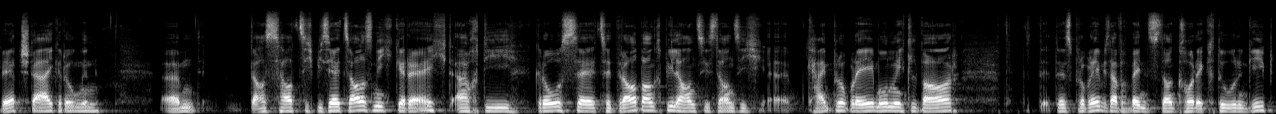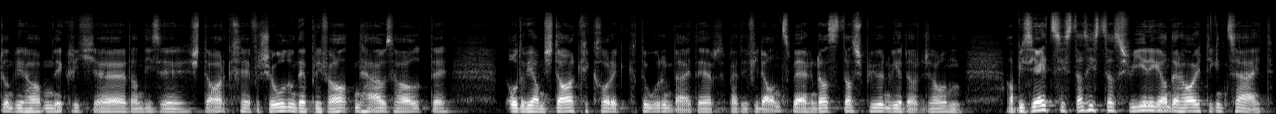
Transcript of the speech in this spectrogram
Wertsteigerungen. Ähm, das hat sich bis jetzt alles nicht gerecht. Auch die große Zentralbankbilanz ist an sich äh, kein Problem unmittelbar. das Problem ist einfach, wenn es dann Korrekturen gibt und wir haben wirklich äh, dann diese starke Verschuldung der privaten Haushalte oder wir haben starke Korrekturen bei, der, bei den Finanzmärkten, das, das spüren wir dann schon. Aber bis jetzt ist das ist das Schwierige an der heutigen Zeit.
